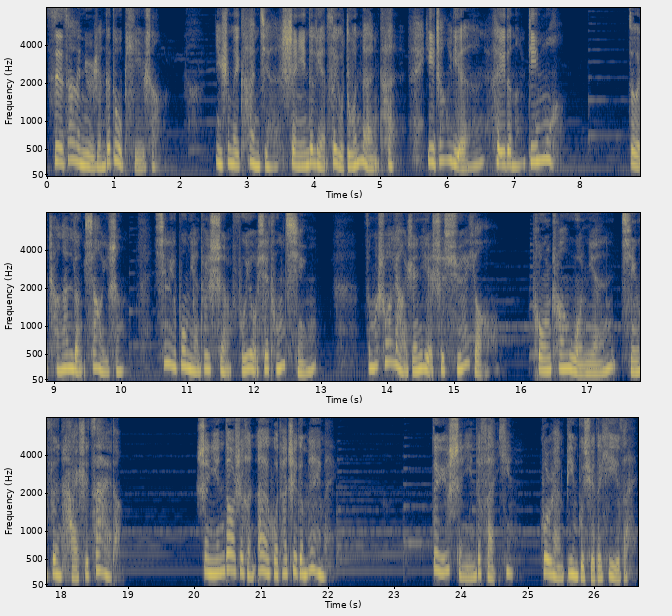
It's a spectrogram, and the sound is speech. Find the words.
死在了女人的肚皮上。你是没看见沈吟的脸色有多难看，一张脸黑的能滴墨。左长安冷笑一声，心里不免对沈福有些同情。怎么说，两人也是学友，同窗五年，情分还是在的。沈吟倒是很爱护他这个妹妹。对于沈吟的反应，顾然并不觉得意外。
